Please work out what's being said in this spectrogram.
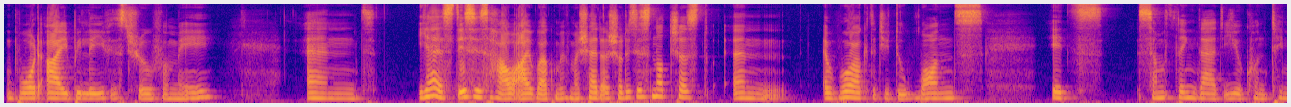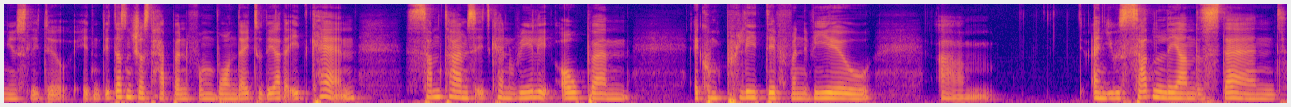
what I believe is true for me. And yes, this is how I work with my shadow. So this is not just an, a work that you do once. It's something that you continuously do. It, it doesn't just happen from one day to the other. It can. Sometimes it can really open a complete different view. Um, and you suddenly understand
